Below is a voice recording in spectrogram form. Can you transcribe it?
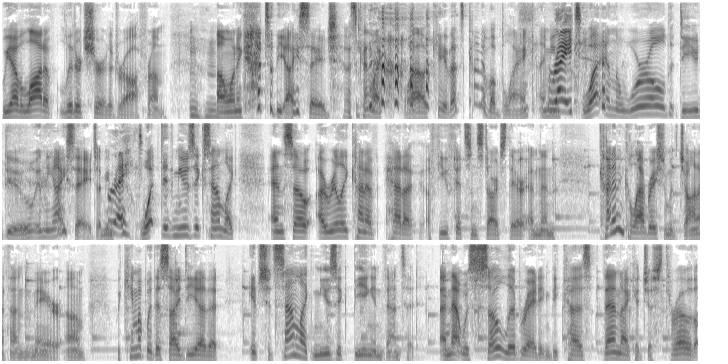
we have a lot of literature to draw from. Mm-hmm. Uh, when it got to the Ice Age, I was kind of like, wow, okay, that's kind of a blank. I mean, Right. what in the world do you do in the Ice Age? I mean, Right. what did music sound like? And so I really kind of had a, a few fits and starts there. And then, kind of in collaboration with Jonathan Mayer, um, we came up with this idea that it should sound like music being invented. And that was so liberating because then I could just throw the,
